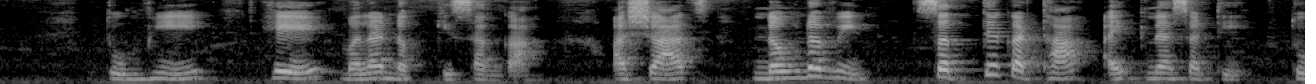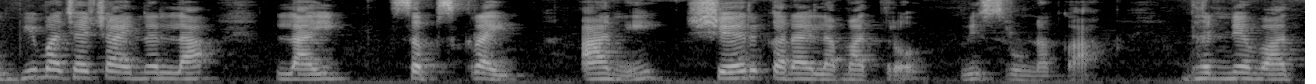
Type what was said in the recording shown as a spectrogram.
तुम्ही हे मला नक्की सांगा. अशाच नवनवीन सत्यकथा ऐकण्यासाठी तुम्ही माझ्या चॅनलला लाईक सबस्क्राईब आणि शेअर करायला मात्र विसरू नका. धन्यवाद.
